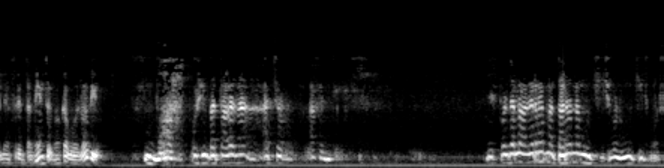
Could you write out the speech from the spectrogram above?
el enfrentamiento, no acabó el odio. Buah, pues mataron a, chorro la gente. Después de la guerra mataron a muchísimos, muchísimos.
